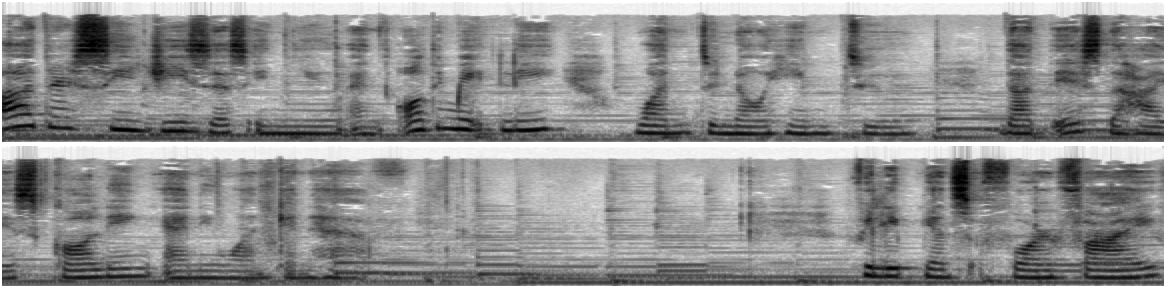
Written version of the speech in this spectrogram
others see Jesus in you and ultimately want to know Him too. That is the highest calling anyone can have. Philippians 4 5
